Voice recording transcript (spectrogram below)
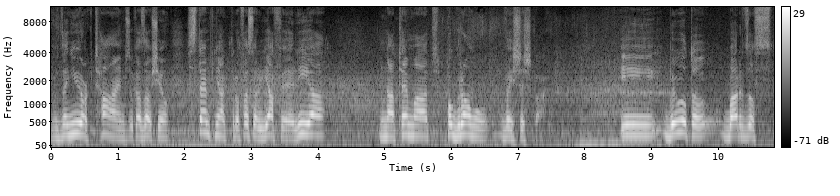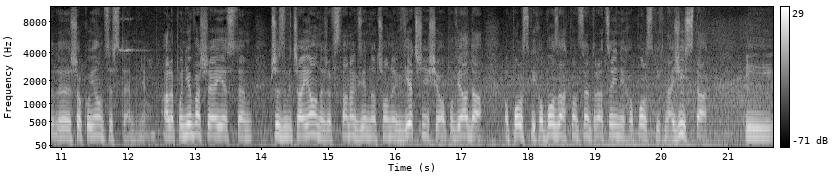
W The New York Times ukazał się wstępniak profesor Jafy Elia na temat pogromu w Wejszyszkach. I było to bardzo e, szokujący wstępniak, ale ponieważ ja jestem przyzwyczajony, że w Stanach Zjednoczonych wiecznie się opowiada o polskich obozach koncentracyjnych, o polskich nazistach i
